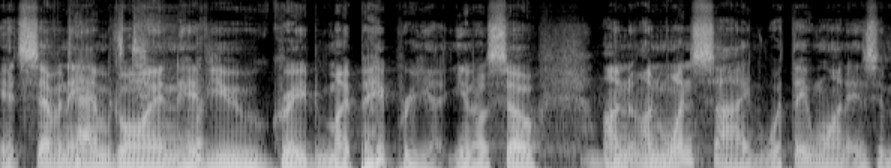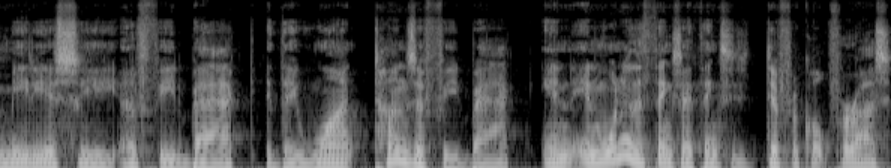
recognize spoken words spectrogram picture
at 7 a.m. Going, have you graded my paper yet? You know, so on, on mm-hmm. one side, what they want is immediacy of feedback. They want tons of feedback. And, and one of the things I think is difficult for us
